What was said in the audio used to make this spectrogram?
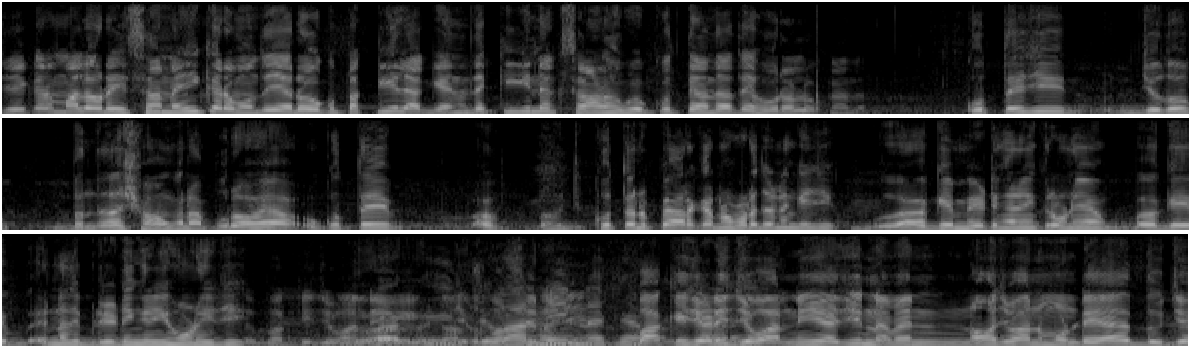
ਜੇਕਰ ਮੰਨ ਲਓ ਰੇਸਾਂ ਨਹੀਂ ਕਰਵਾਉਂਦੇ ਜਾਂ ਰੋਕ ਪੱਕੀ ਲੱਗ ਜਾਂਦੀ ਤੇ ਕੀ ਨੁਕਸਾਨ ਹੋਊਗਾ ਕੁੱਤਿਆਂ ਦਾ ਤੇ ਹੋਰਾਂ ਲੋਕਾਂ ਦਾ? ਕੁੱਤੇ ਜੀ ਜਦੋਂ ਬੰਦੇ ਦਾ ਸ਼ੌਂਕ ਨਾ ਪੂਰਾ ਹੋਇਆ ਉਹ ਕੁੱਤੇ ਕੁੱਤੇ ਨੂੰ ਪਿਆਰ ਕਰਨ ਫੜ ਜਾਣਗੇ ਜੀ। ਅੱਗੇ ਮੀਟਿੰਗਾਂ ਨਹੀਂ ਕਰਾਉਣੀਆਂ ਅੱਗੇ ਇਹਨਾਂ ਦੀ ਬਰੀਡਿੰਗ ਨਹੀਂ ਹੋਣੀ ਜੀ। ਬਾਕੀ ਜਵਾਨੀ ਬਾਕੀ ਜਿਹੜੀ ਜਵਾਨੀ ਹੈ ਜੀ ਨਵੇਂ ਨੌਜਵਾਨ ਮੁੰਡੇ ਆ ਦੂਜੇ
